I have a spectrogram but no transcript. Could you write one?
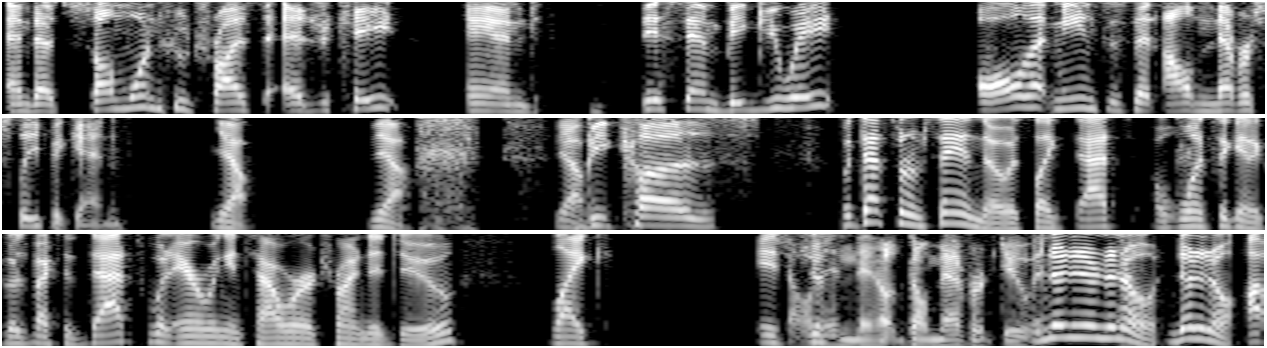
And as someone who tries to educate and disambiguate, all that means is that I'll never sleep again Yeah. Yeah. Yeah. because But that's what I'm saying though. It's like that's once again it goes back to that's what Airwing and Tower are trying to do. Like is no, just they'll, they'll never do it. No, no, no, no, no, no, no. no. I,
